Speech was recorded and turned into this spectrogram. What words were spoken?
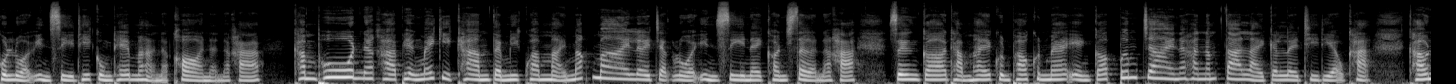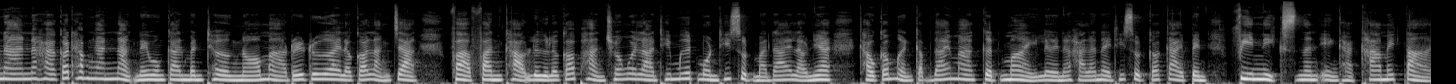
คุณหลวงอินทรีที่กรุงเทพมหานครน่ะนะคะ คำพูดนะคะ เพียงไม่กี่คำแต่มีความหมายมากมายเลยจากหลัวอินซีในคอนเสิร์ตนะคะ ซึ่งก็ทำให้คุณพ่อคุณแม่เองก็ปลื้มใจนะคะ น้ำตาไหลกันเลยทีเดียวค่ะ เขานั้นนะคะก็ทำงานหนักในวงการบันเทิงเนาะมาเรื่อย ๆ แล้วก็หลังจากฝ่าฟันข่าวลือแล้วก็ผ่านช่วงเวลาที่มืดมนที่สุดมาได้แล้วเนี่ย เขาก็เหมือนกับได้มาเกิดใหม่เลยนะคะ และในที่สุดก็กลายเป็นฟีนิกซ์นั่นเองค่ะฆ่าไม่ตาย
